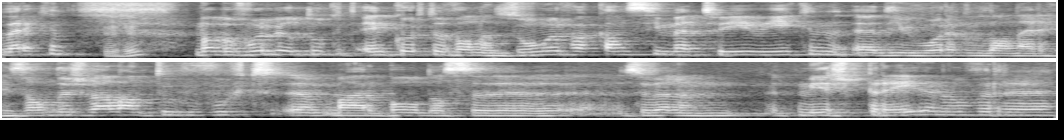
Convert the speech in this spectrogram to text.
werken. Mm -hmm. Maar bijvoorbeeld ook het inkorten van een zomervakantie met twee weken, die worden dan ergens anders wel aan toegevoegd. maar bon, dat ze, ze willen het meer spreiden over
